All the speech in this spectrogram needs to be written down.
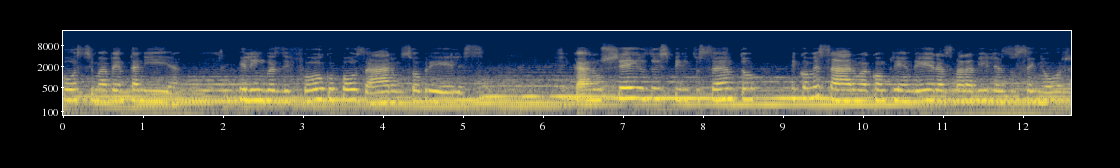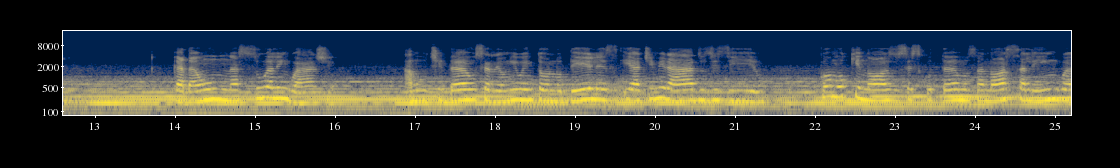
fosse uma ventania, e línguas de fogo pousaram sobre eles. Ficaram cheios do Espírito Santo e começaram a compreender as maravilhas do Senhor, cada um na sua linguagem. A multidão se reuniu em torno deles e, admirados, diziam: Como que nós os escutamos a nossa língua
